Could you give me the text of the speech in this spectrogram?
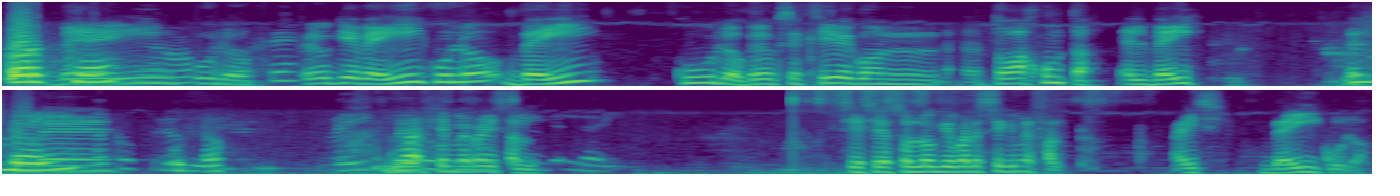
¿Por qué? Vehículo. No, creo que vehículo, vehículo, creo que se escribe con todas juntas, el. Déjenme, Vehículo. déjenme revisarlo. Sí, sí, eso es lo que parece que me falta. Ahí sí, vehículo.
